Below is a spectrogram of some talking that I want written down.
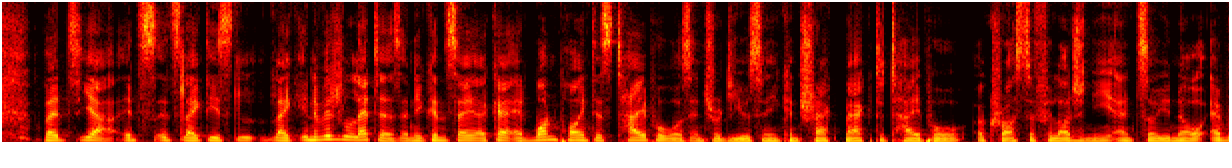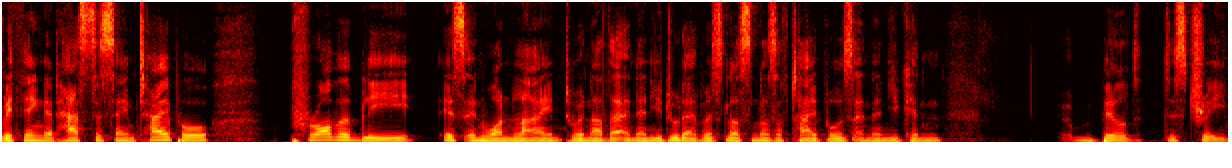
but yeah, it's it's like these like individual letters, and you can say, okay, at one point this typo was introduced, and you can track back the typo across the phylogeny, and so you know everything that has the same typo probably is in one line to another, and then you do that with lots and lots of typos, and then you can build this tree.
